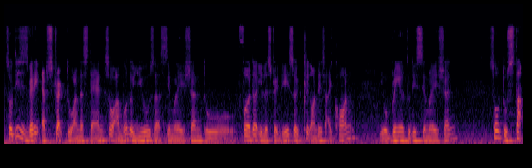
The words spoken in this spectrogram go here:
so this is very abstract to understand. So i'm going to use a simulation to further illustrate this. So you click on this icon it will bring you to this simulation. So to start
